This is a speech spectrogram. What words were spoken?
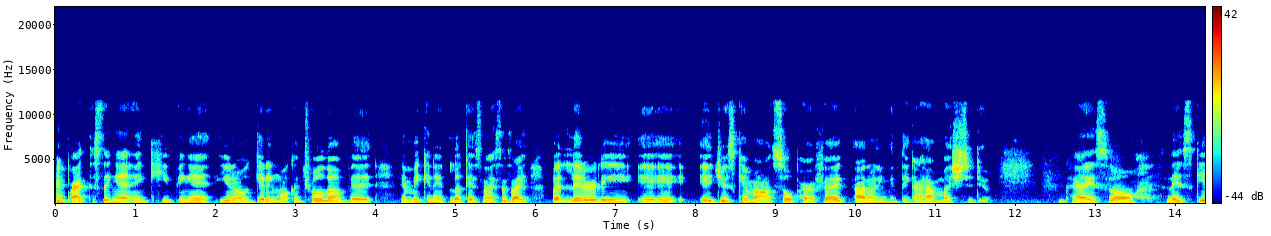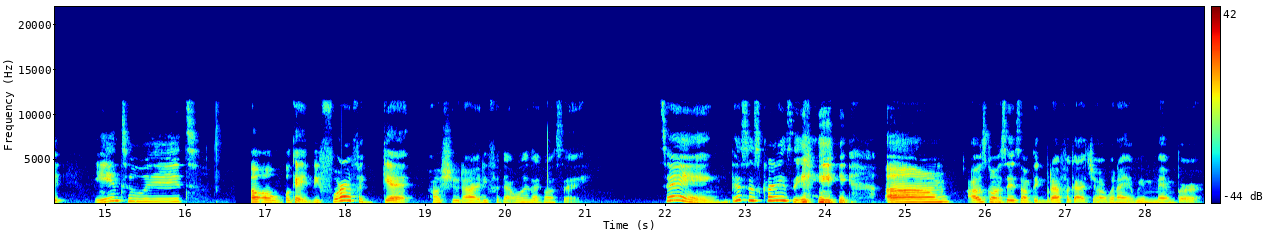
and practicing it and keeping it you know getting more control of it and making it look as nice as I but literally it, it, it just came out so perfect I don't even think I have much to do. Okay so let's get into it. Oh, oh okay before I forget oh shoot I already forgot what was I gonna say? Dang this is crazy. Um I was gonna say something but I forgot y'all when I remember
